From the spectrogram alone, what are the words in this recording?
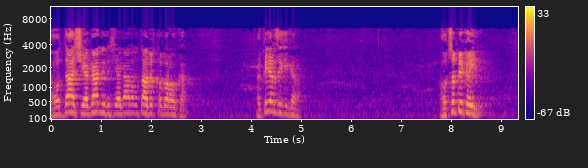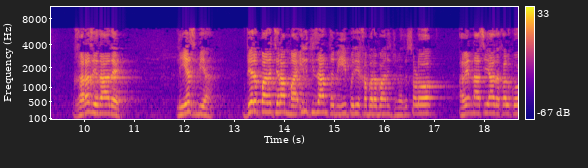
او دا شیعاګان دي د شیعاګانو مطابق خبرو کا اکه یې ارزي کی کړه او څه په کوي غرض ادا ده لیسبیا دیر پاره چې را مائل کی ځان ته به په دې خبره باندې جنو ده سړو او الناس یاد خلکو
